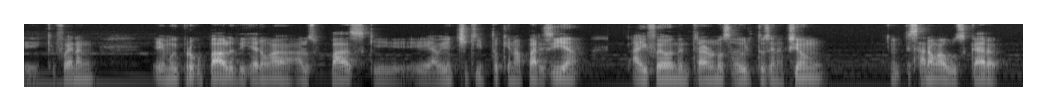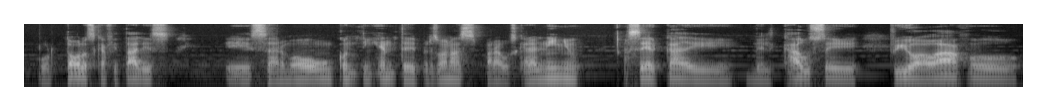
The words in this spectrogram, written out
eh, que fueran muy preocupados, les dijeron a, a los papás que había un chiquito que no aparecía. Ahí fue donde entraron los adultos en acción, empezaron a buscar por todos los cafetales, eh, se armó un contingente de personas para buscar al niño cerca de, del cauce, río abajo,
